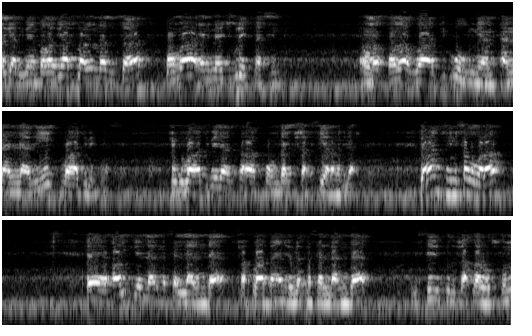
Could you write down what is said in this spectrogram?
Əgər yəni, balaca yaşlarındadırsa, ona yəni, məcbur etməsin. Ona, ona vacib olmayan əməlləri vacib etməsin. Çünki vacib artıq onda iki şəxsi yarana bilər. Və həmçinin misal olaraq, e, ayıb yerləri məsələlərində, uşaqlarda, yəni övrət məsələlərində, istəyir qız uşaqlar olsun,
